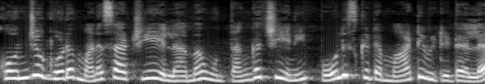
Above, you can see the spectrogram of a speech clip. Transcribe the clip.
கொஞ்சம் கூட மனசாட்சியே இல்லாம உன் தங்கச்சியை நீ போலீஸ் கிட்ட மாட்டி விட்டுட்டல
